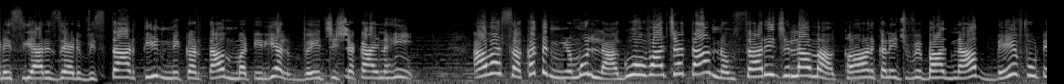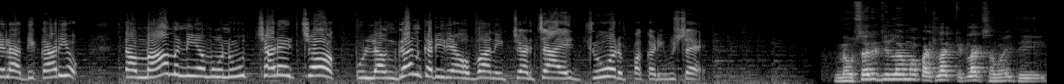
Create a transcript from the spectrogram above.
અને સીઆરઝેડ વિસ્તારથી નીકળતા મટીરિયલ વેચી શકાય નહીં. આવા સખત નિયમો લાગુ હોવા છતાં નવસારી જિલ્લામાં ખાણ ખનિજ વિભાગના બે ફૂટેલા અધિકારીઓ તમામ નિયમોનું છડેચોક ઉલ્લંઘન કરી રહ્યા હોવાની ચર્ચાએ જોર પકડ્યું છે. નવસારી જિલ્લામાં પાછલા કેટલાક સમયથી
